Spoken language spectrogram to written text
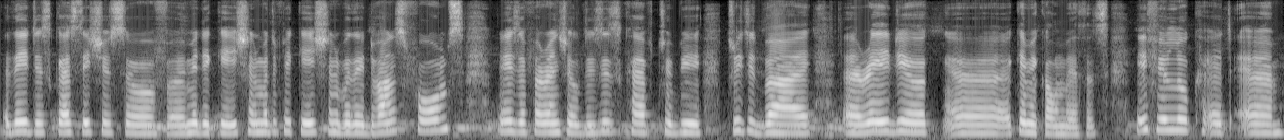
they discuss issues of uh, medication modification with advanced forms. Nasopharyngeal diseases have to be treated by uh, radio uh, chemical methods. If you look at um,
